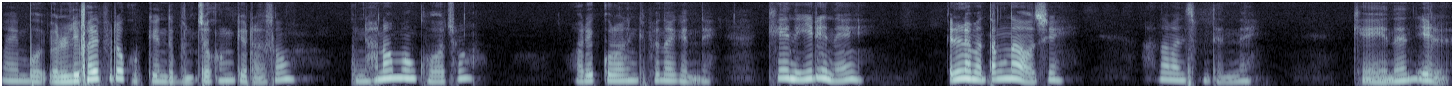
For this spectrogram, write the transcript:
아니 뭐 연립할 필요가 없겠는데 문자 관계라서 그냥 하나만 구하죠. 아래 거로 하는 게 편하겠네. k는 1이네. 1 하면 딱 나오지. 하나만 있으면 됐네. k는 1.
